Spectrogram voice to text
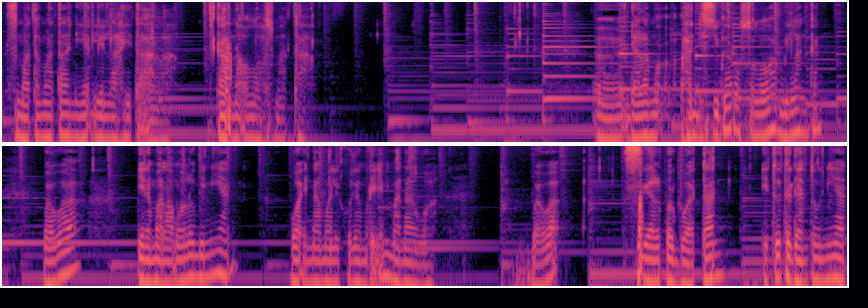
semata-mata niat lillahi ta'ala. Karena Allah semata. E, dalam hadis juga Rasulullah bilang kan bahwa inamal amalu biniat wa inamal likulli manawa. Bahwa segala perbuatan itu tergantung niat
